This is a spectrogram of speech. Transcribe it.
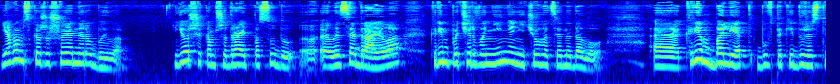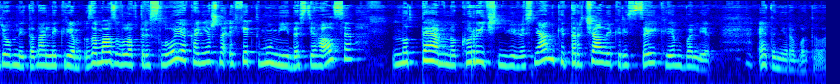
Я вам скажу, що я не робила. Йоршикам, що драють посуду, е, лице драїла, крім почервоніння, нічого це не дало. Е, крем балет був такий дуже стрьомний тональний крем. Замазувала в три слоя. Звісно, ефект мумії достигався, але темно коричневі веснянки торчали крізь цей крем балет. Це не працювало.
